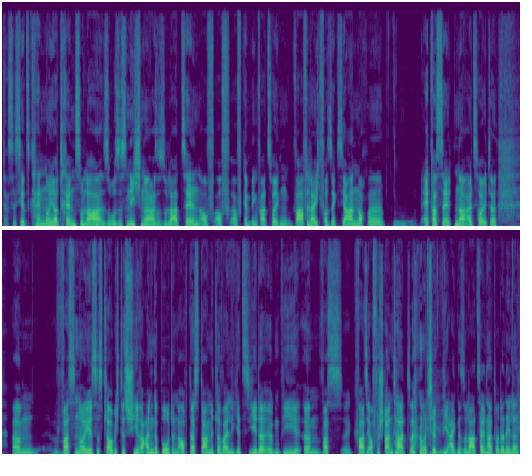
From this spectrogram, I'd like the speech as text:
das ist jetzt kein neuer Trend, Solar, so ist es nicht. Ne? Also Solarzellen auf, auf, auf Campingfahrzeugen war vielleicht vor sechs Jahren noch äh, etwas seltener als heute. Ähm, was Neues ist, glaube ich, das schiere Angebot und auch, dass da mittlerweile jetzt jeder irgendwie ähm, was äh, quasi auf dem Stand hat und irgendwie eigene Solarzellen hat, oder Nele?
